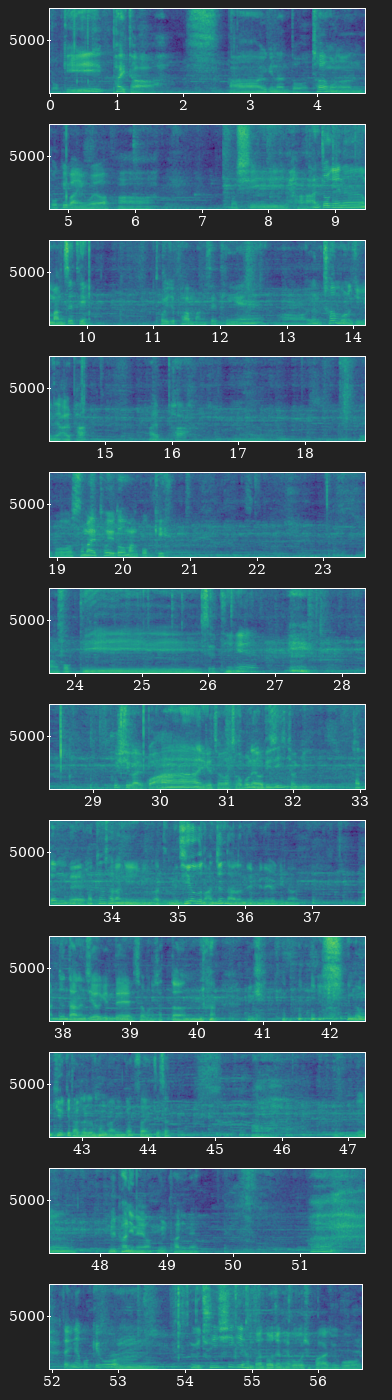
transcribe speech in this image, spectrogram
뽑기 파이터. 아 여기는 또 처음 오는 뽑기방이고요. 아 혹시 아, 안쪽에는 망 세팅, 토이즈팝 망 세팅에 어 이건 처음 보는 기기네 알파, 알파. 음, 그리고 스마일 토이도 망 뽑기. 망 뽑기 세팅에 푸시가 있고 아 이게 저 저번에 어디지? 저기. 갔던데 같은 사장님인 것 같은데. 지역은 완전 다른 데입니다 여기는. 완전 다른 지역인데 저번에 갔던 여기. 너무 귀엽게 다 그려놓은 거 아닌가? 사장님께서? 아 이거는 밀판이네요 밀판이네. 아 일단 인형 뽑기고 음, 여기 춘식이 한번 도전해보고 싶어가지고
